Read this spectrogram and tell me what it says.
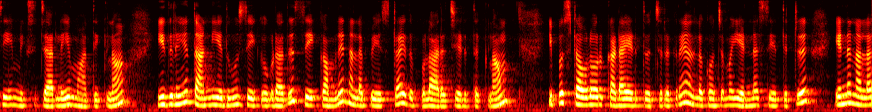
சேம் மிக்சி ஜார்லேயே மாற்றிக்கலாம் இதுலேயும் தண்ணி எதுவும் சேர்க்கக்கூடாது. சேர்க்காமலே நல்லா பேஸ்ட்டாக இது போல் அரைச்சி எடுத்துக்கலாம். இப்போ ஸ்டவ்வில் ஒரு கடாய் எடுத்து வச்சுருக்கிறேன். அதில் கொஞ்சமாக எண்ணெய் சேர்த்துட்டு எண்ணெய் நல்லா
